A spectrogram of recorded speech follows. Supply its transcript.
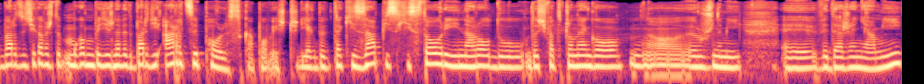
bardzo ciekawe, że to mogłabym powiedzieć nawet bardziej arcypolska powieść, czyli jakby taki zapis historii narodu doświadczonego no, różnymi wydarzeniami.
